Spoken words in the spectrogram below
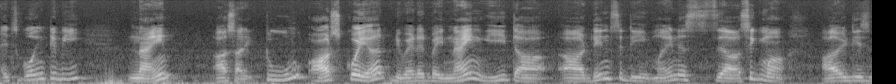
it's going to be 9 uh, sorry 2 r square divided by 9 eta uh, density minus uh, sigma uh, it is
